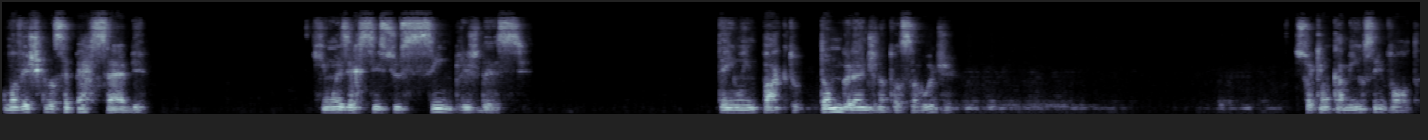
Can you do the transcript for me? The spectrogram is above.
uma vez que você percebe que um exercício simples desse tem um impacto tão grande na tua saúde, isso aqui é um caminho sem volta.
